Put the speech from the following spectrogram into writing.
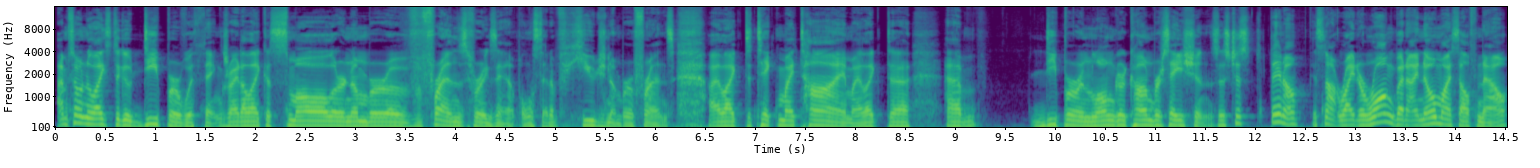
I'm someone who likes to go deeper with things, right? I like a smaller number of friends, for example, instead of huge number of friends. I like to take my time. I like to have deeper and longer conversations. It's just, you know, it's not right or wrong, but I know myself now,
